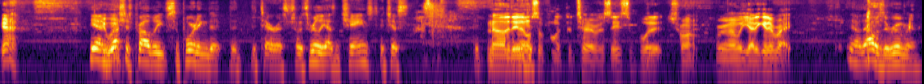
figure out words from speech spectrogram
Yeah. yeah, and Russia's probably supporting the, the the terrorists, so it really hasn't changed. It just No, they They don't just- support the terrorists. They supported Trump. Remember, you got to get it right. No, that was the rumor.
